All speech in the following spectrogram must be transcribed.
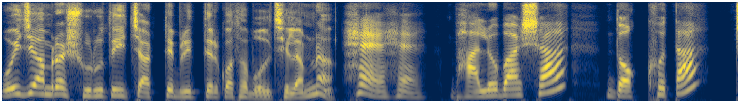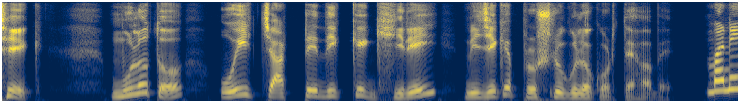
ওই যে আমরা শুরুতেই চারটে বৃত্তের কথা বলছিলাম না? হ্যাঁ হ্যাঁ। ভালোবাসা দক্ষতা। ঠিক। মূলত ওই চারটে দিককে ঘিরেই নিজেকে প্রশ্নগুলো করতে হবে। মানে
